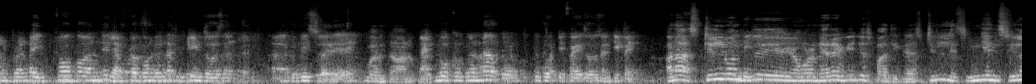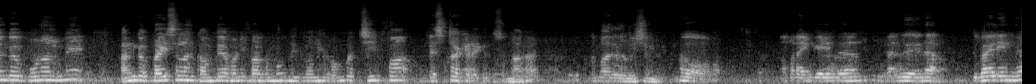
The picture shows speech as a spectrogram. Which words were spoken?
அனுப்புறேன்டா இப்போக்கு வந்து லேப்டாப் கொண்டு வந்தால் ஃபிஃப்டீன் தௌசண்ட் ருபீஸ் வருது. மேக்புக்கு வந்தால் twenty twenty five thousand depend ஆனா ஸ்டில் வந்து நம்மளோட நிறைய வீடியோஸ் பாத்தீங்கன்னா ஸ்டில் இங்க ஸ்ரீலங்கா போனாலுமே அங்க பிரைஸ் எல்லாம் கம்பேர் பண்ணி பார்க்கும்போது இது வந்து ரொம்ப சீப்பா பெஸ்டா கிடைக்குதுன்னு சொன்னாங்க. அந்த மாதிரி ஒரு விஷயம். ஓ நம்மள இங்க இருந்து வந்து என்ன துபாயில இருந்து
